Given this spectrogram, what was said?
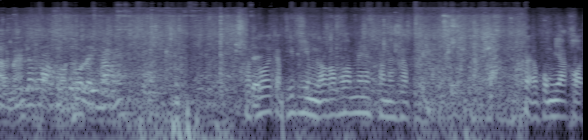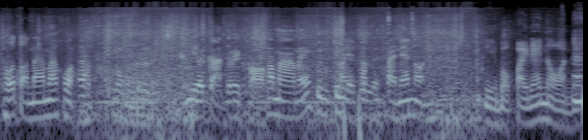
น่อยไหมขอขอโทษอะไรไหมขอโทษกับพี่พิมพ์แล้วก็พ่อแม่เขานะครับ แต่ผมอยากขอโทษต่อหน้ามากกว่าครับ มีโอกาสจะไปขอเข้ามาไหมไปครับไปแน่นอน นี่บอกไปแน่นอนเอนะ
